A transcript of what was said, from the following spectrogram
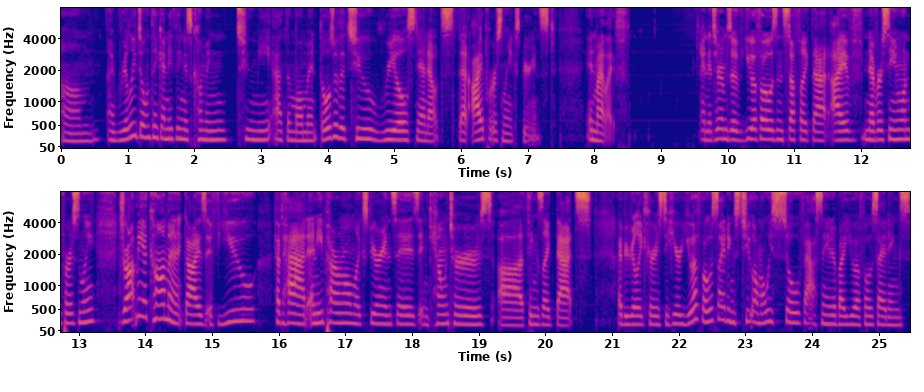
Um, I really don't think anything is coming to me at the moment. Those are the two real standouts that I personally experienced in my life. And in terms of UFOs and stuff like that, I've never seen one personally. Drop me a comment, guys, if you have had any paranormal experiences, encounters, uh, things like that. I'd be really curious to hear UFO sightings too. I'm always so fascinated by UFO sightings.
